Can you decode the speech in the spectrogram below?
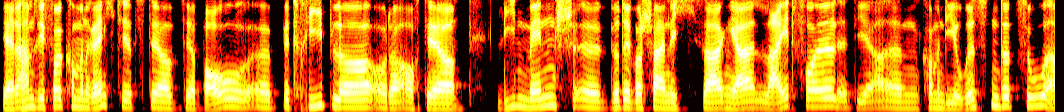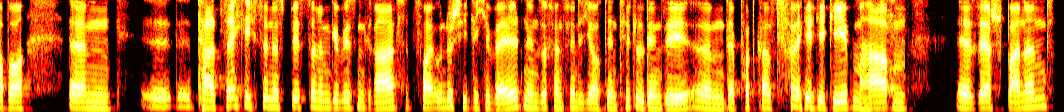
Ja, da haben Sie vollkommen recht. Jetzt der, der Baubetriebler oder auch der Lean-Mensch äh, würde wahrscheinlich sagen, ja, leidvoll, die, ähm, kommen die Juristen dazu, aber ähm, äh, tatsächlich sind es bis zu einem gewissen Grad zwei unterschiedliche Welten. Insofern finde ich auch den Titel, den Sie ähm, der Podcast-Folge gegeben haben, äh, sehr spannend.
